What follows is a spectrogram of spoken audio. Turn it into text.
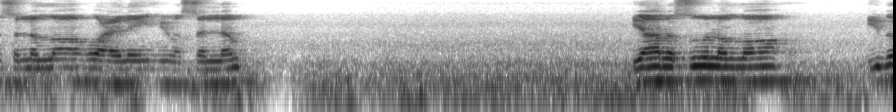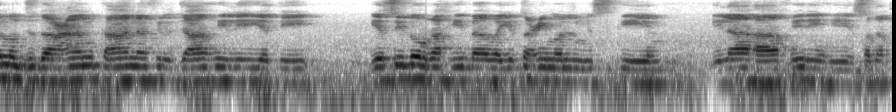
صلى الله عليه وسلم يا رسول الله ابن جدعان كان في الجاهلية يصل الرحم ويطعم المسكين إلى آخره صدق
